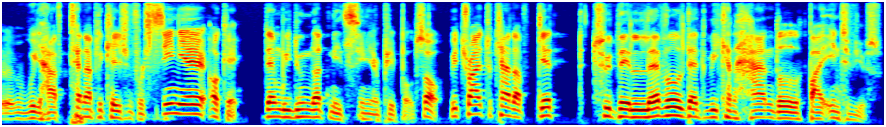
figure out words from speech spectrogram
uh, we have 10 applications for senior okay then we do not need senior people so we try to kind of get to the level that we can handle by interviews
